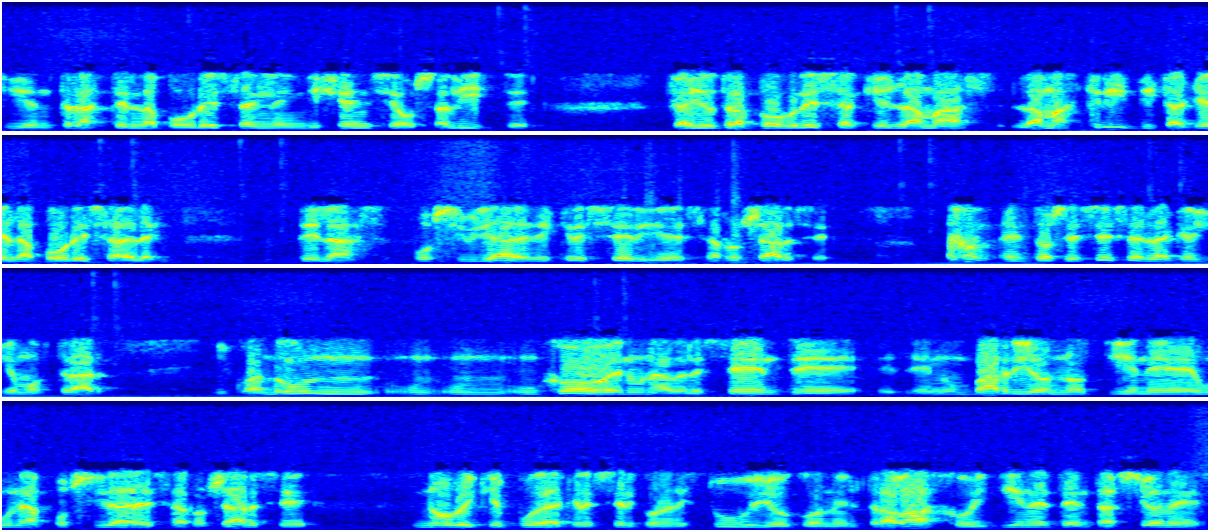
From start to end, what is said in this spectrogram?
si entraste en la pobreza, en la indigencia o saliste que hay otra pobreza que es la más la más crítica, que es la pobreza de, la, de las posibilidades de crecer y de desarrollarse. Entonces esa es la que hay que mostrar. Y cuando un, un, un, joven, un adolescente en un barrio no tiene una posibilidad de desarrollarse, no ve que pueda crecer con el estudio, con el trabajo y tiene tentaciones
